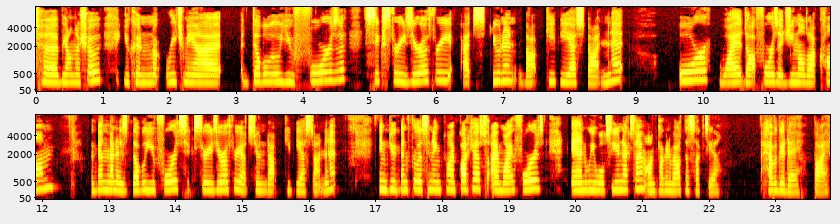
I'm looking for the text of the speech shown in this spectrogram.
to be on the show, you can reach me at W4s6303 at student.pps.net or wyatt.fours at gmail.com. Again, that is W46303 at student.pps.net. Thank you again for listening to my podcast. I'm Wyatt Fours, and we will see you next time on Talking About Dyslexia. Have a good day. Bye.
